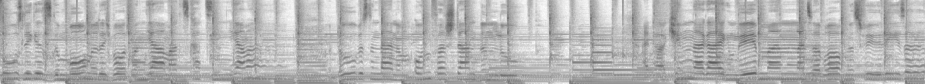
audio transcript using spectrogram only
Fußliges Gemurmel durchbohrt von Jahrmarktskatzen jammern und du bist in deinem unverstandenen Loop Kindergeigen nebenan, ein zerbrochenes für Liese.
